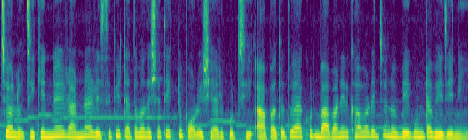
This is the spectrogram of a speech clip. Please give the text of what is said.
চলো, চিকেনের রান্নার রেসিপিটা তোমাদের সাথে একটু পরে শেয়ার করছি। আপাতত এখন বাবানের খাবারের জন্য বেগুনটা ভেজে নিই।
